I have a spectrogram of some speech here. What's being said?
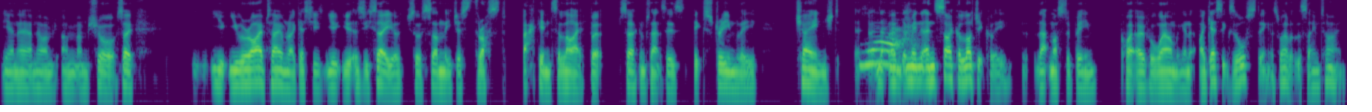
Yeah. No. No. I'm. I'm. I'm sure. So, you you arrived home, and I guess you, you you as you say, you're sort of suddenly just thrust back into life, but circumstances extremely changed. Yeah. I mean, and psychologically, that must have been quite overwhelming, and I guess exhausting as well at the same time.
